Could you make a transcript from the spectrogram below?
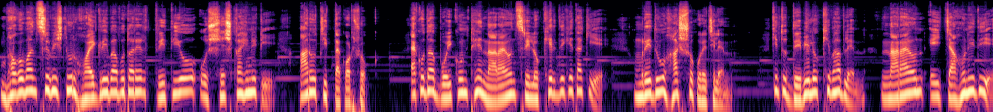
ভগবান শ্রীবিষ্ণুর হয়গ্রীব অবতারের তৃতীয় ও শেষ কাহিনীটি আরও চিত্তাকর্ষক। একদা বৈকুণ্ঠে নারায়ণ শ্রীলক্ষ্মীর দিকে তাকিয়ে মৃদু হাস্য করেছিলেন। কিন্তু দেবী লক্ষ্মী ভাবলেন, নারায়ণ এই চাহনি দিয়ে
